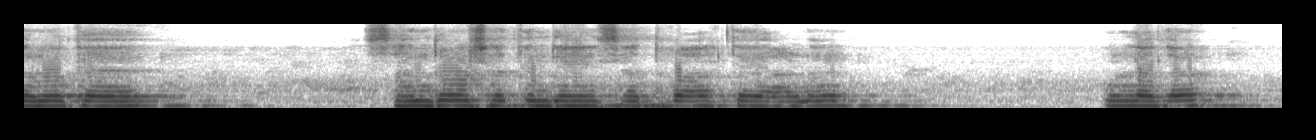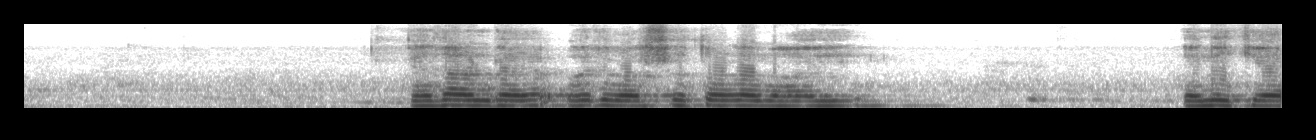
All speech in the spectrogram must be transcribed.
നമുക്ക് സന്തോഷത്തിന്റെ സദ്വാർത്തയാണ് ഉള്ളത്. ഏതാണ്ട് ഒരു വർഷത്തോളമായി എനിക്ക്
